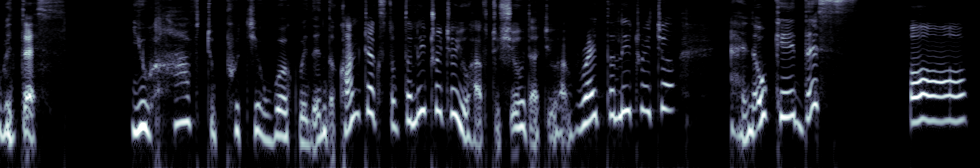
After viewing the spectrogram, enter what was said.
with this. You have to put your work within the context of the literature. You have to show that you have read the literature and okay, this or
